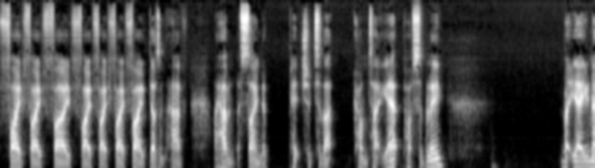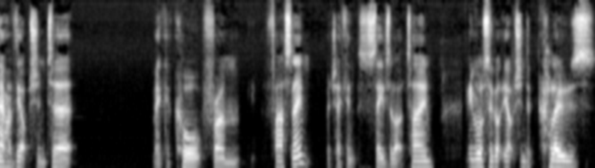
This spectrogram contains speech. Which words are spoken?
5555555 doesn't have, I haven't assigned a picture to that contact yet, possibly. But yeah, you now have the option to make a call from Fastlane, which I think saves a lot of time. You've also got the option to close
